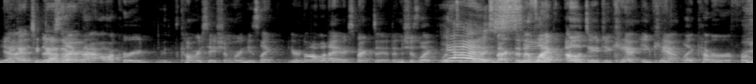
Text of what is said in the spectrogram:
yeah. they get There's like that awkward conversation where he's like, "You're not what I expected," and she's like, "What did you expect?" And it's like, "Oh, dude, you can't, you can't like cover from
